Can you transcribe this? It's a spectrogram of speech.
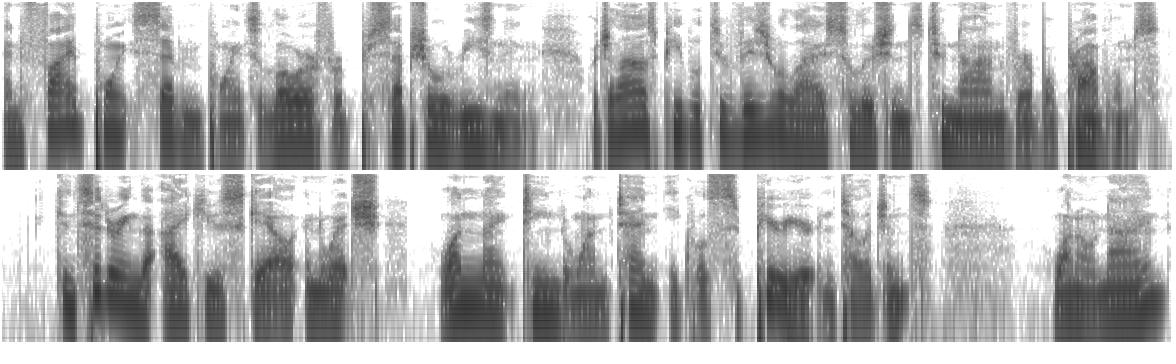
and 5.7 points lower for perceptual reasoning, which allows people to visualize solutions to nonverbal problems. Considering the IQ scale in which 119 to 110 equals superior intelligence, 109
